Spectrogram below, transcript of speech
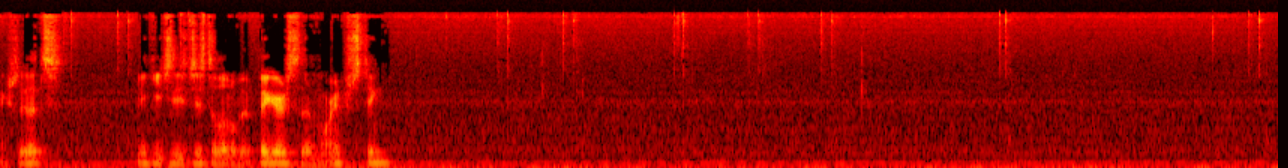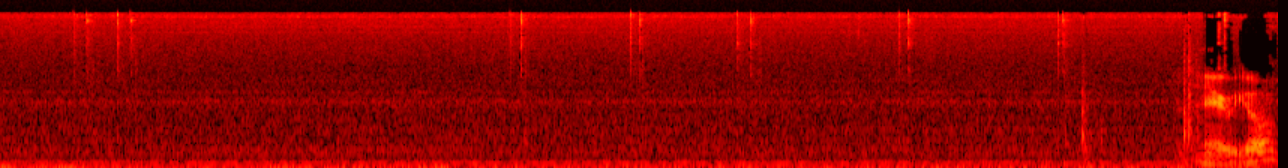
Actually, let's make each of these just a little bit bigger so they're more interesting. There we go.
